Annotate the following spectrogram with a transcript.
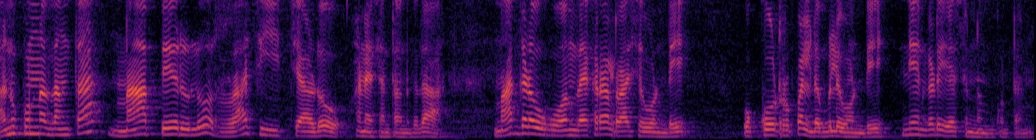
అనుకున్నదంతా నా పేరులో రాసి ఇచ్చాడు అనేసి అంటుంది కదా. నాకు కూడా ఒక వంద ఎకరాలు రాసి ఇవ్వండి. ఒక కోటి రూపాయలు డబ్బులు ఇవ్వండి. నేను కూడా యేసుని నమ్ముకుంటాను.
